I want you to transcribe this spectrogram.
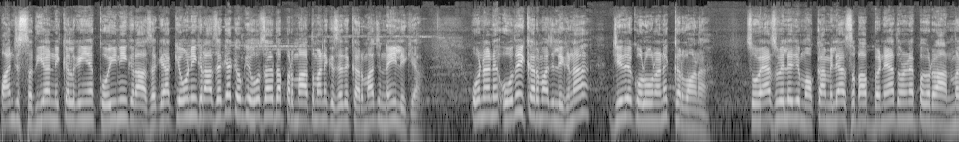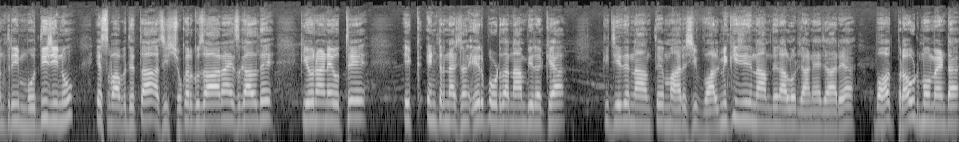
ਪੰਜ ਸਦੀਆਂ ਨਿਕਲ ਗਈਆਂ, ਕੋਈ ਨਹੀਂ ਕਰਾ ਸਕਿਆ। ਕਿਉਂ ਨਹੀਂ ਕਰਾ ਸਕਿਆ? ਕਿਉਂਕਿ ਹੋ ਸਕਦਾ ਪਰਮਾਤਮਾ ਨੇ ਕਿਸੇ ਦੇ ਕਰਮਾਂ 'ਚ ਨਹੀਂ ਲਿਖਿਆ। ਉਹਨਾਂ ਨੇ ਉਹਦੇ ਹੀ ਕਰਮਾਂ 'ਚ ਲਿਖਣਾ, ਜਿਹਦੇ ਕੋਲ ਉਹਨਾਂ ਨੇ ਕਰਵਾਉਣਾ। ਸੋ ਇਸ ਵੇਲੇ ਜੇ ਮੌਕਾ ਮਿਲਿਆ, ਸਬਬ ਬਣਿਆ ਤਾਂ ਉਹਨਾਂ ਨੇ ਪ੍ਰਧਾਨ ਮੰਤਰੀ ਮੋਦੀ ਜੀ ਨੂੰ ਇਹ ਸਬਬ ਦਿੱਤਾ। ਅਸੀਂ ਸ਼ੁਕਰਗੁਜ਼ਾਰ ਹਾਂ ਇਸ ਗੱਲ ਦੇ ਕਿ ਉਹਨਾਂ ਨੇ ਉੱਥੇ ਇੱਕ ਇੰਟਰਨੈਸ਼ਨਲ 에ਅਰਪੋਰਟ ਦਾ ਨਾਮ ਵੀ ਰੱਖਿਆ। ਕਿ ਜਿਹਦੇ ਨਾਮ ਤੇ ਮਹਰਸ਼ੀ ਵਾਲਮੀਕੀ ਜੀ ਦੇ ਨਾਮ ਦੇ ਨਾਲ ਉਹ ਜਾਣਿਆ ਜਾ ਰਿਹਾ। ਬਹੁਤ ਪ੍ਰਾਊਡ ਮੂਮੈਂਟ ਹੈ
